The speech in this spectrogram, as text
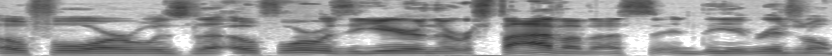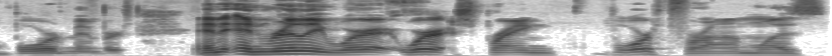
oh- 04 was the 04 was the year, and there was five of us and the original board members, and and really where it, where it sprang forth from was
